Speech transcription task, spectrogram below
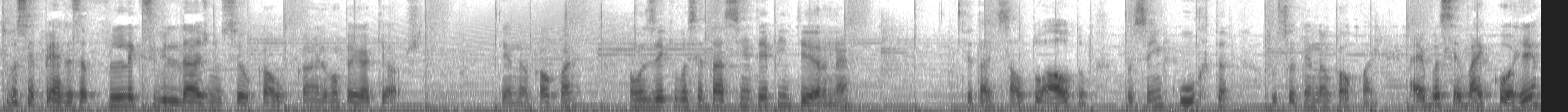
Se você perde essa flexibilidade no seu calcâneo, vamos pegar aqui, ó, tendão calcâneo, vamos dizer que você está assim o tempo inteiro, né? Você está de salto alto, você encurta o seu tendão calcâneo. Aí você vai correr,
